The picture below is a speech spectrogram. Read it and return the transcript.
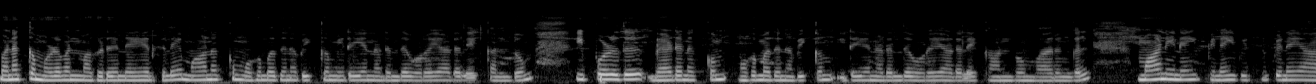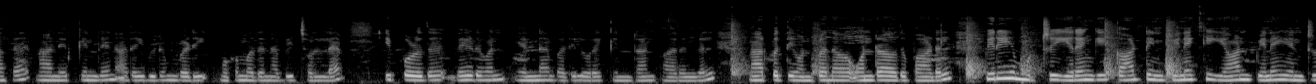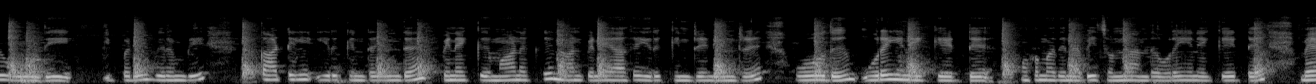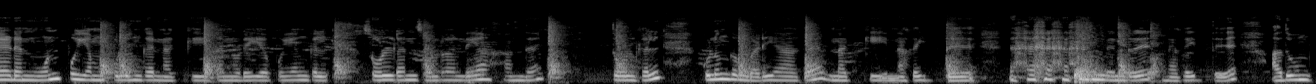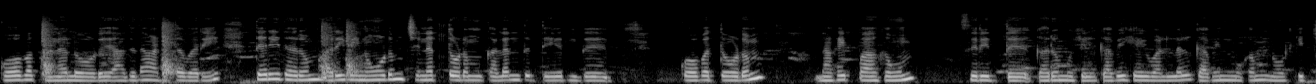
வணக்கம் முழவன் மகடு நேயர்களே மானுக்கும் முகமது நபிக்கும் இடையே நடந்த உரையாடலைக் கண்டோம். இப்பொழுது வேடனுக்கும் முகமது நபிக்கும் இடையே நடந்த உரையாடலைக் காண்போம் வாருங்கள். மானினை மானினைப் பிணையாக நான் நிற்கின்றேன் அதை விடும்படி முகமது நபி சொல்ல இப்பொழுது வேடுவன் என்ன பதில் உரைக்கின்றான் பாருங்கள். நாற்பத்தி ஒன்பதா ஒன்றாவது பாடல் பிரியமுற்று இறங்கி காட்டின் பிணைக்கு யான் பிணை என்று ஊதி இப்படி விரும்பி காட்டில் இருக்கின்ற இந்த பிணைக்கு மானுக்கு நான் பிணையாக இருக்கின்றேன் என்று ஓது உரையினைக் கேட்டு முகமது நபி சொன்ன அந்த உரையினை கேட்டு வேடன் ஒண்புயம் குலுங்க நக்கி தன்னுடைய புயங்கள் ஷோல்டர்னு சொல்கிறோம் இல்லையா? அந்த தோள்கள் குலுங்கும்படியாக நக்கி நகைத்து என்று நகைத்து அதுவும் கோபக்கனலோடு அதுதான் அடுத்த வரி. தெரிதரும் அறிவினோடும் சினத்தோடும் கலந்து தேர்ந்து கோபத்தோடும் நகைப்பாகவும் சிரித்து கருமுகில் கவிகை வள்ளல் கவின்முகம் நோக்கிச்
